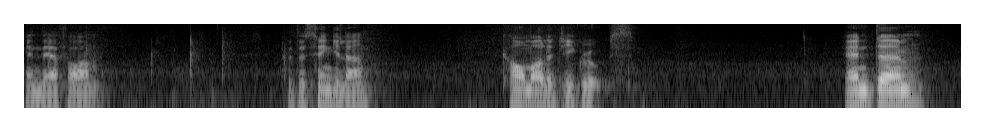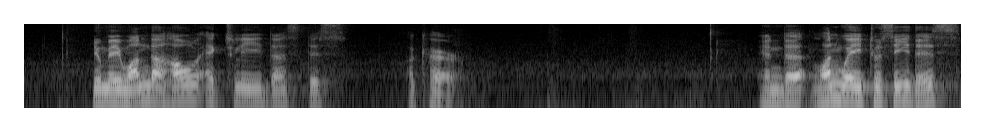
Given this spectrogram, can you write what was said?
and therefore to the singular cohomology groups. And um, you may wonder how actually does this occur? And uh, one way to see this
